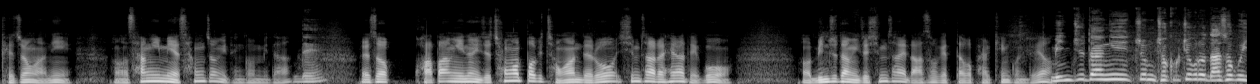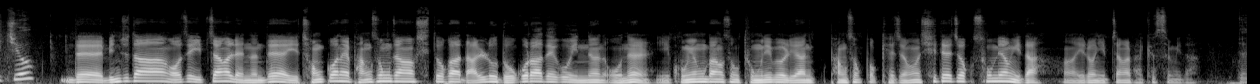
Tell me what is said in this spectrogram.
개정안이 어, 상임위에 상정이 된 겁니다. 네. 그래서 과방위는 이제 청원법이 정한 대로 심사를 해야 되고 어, 민주당이 이제 심사에 나서겠다고 밝힌 건데요. 민주당이 좀 적극적으로 나서고 있죠? 네, 민주당 어제 입장을 냈는데 이 정권의 방송 장악 시도가 날로 노골화되고 있는 오늘 이 공영방송 독립을 위한 방송법 개정은 시대적 소명이다 어, 이런 입장을 밝혔습니다. 네.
